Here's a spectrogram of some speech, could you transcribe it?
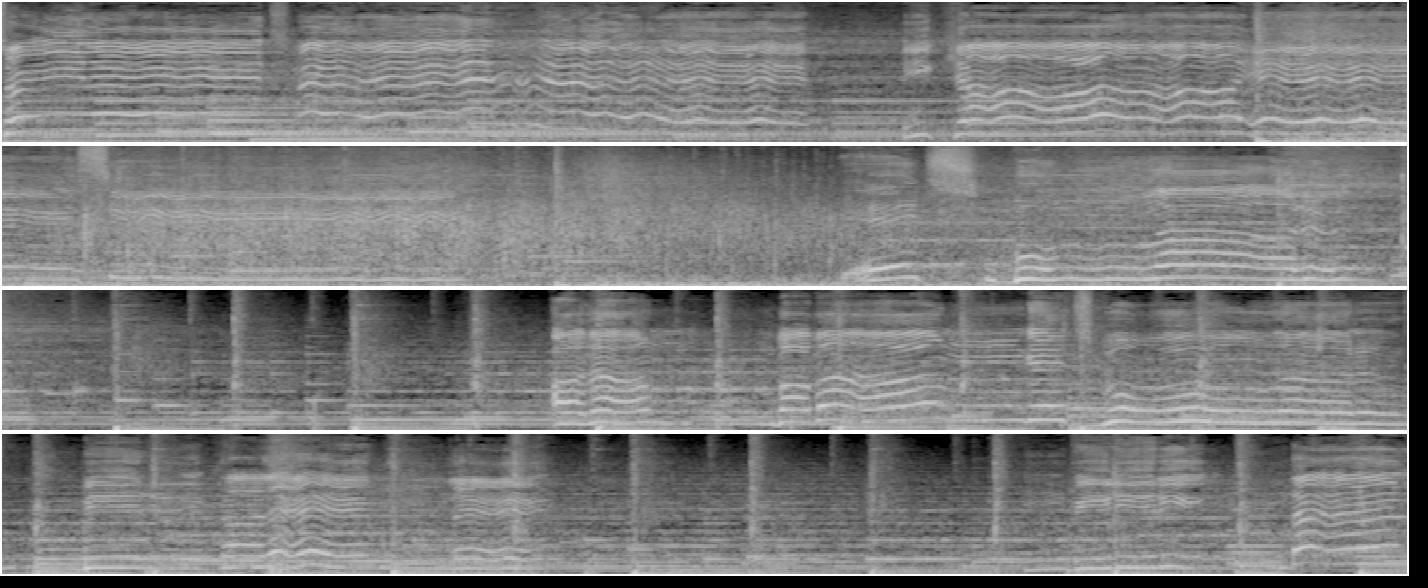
Söyletme hikayesi. Geç bunları. Anam babam geç bunları Bir kalemle. Bilirim ben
